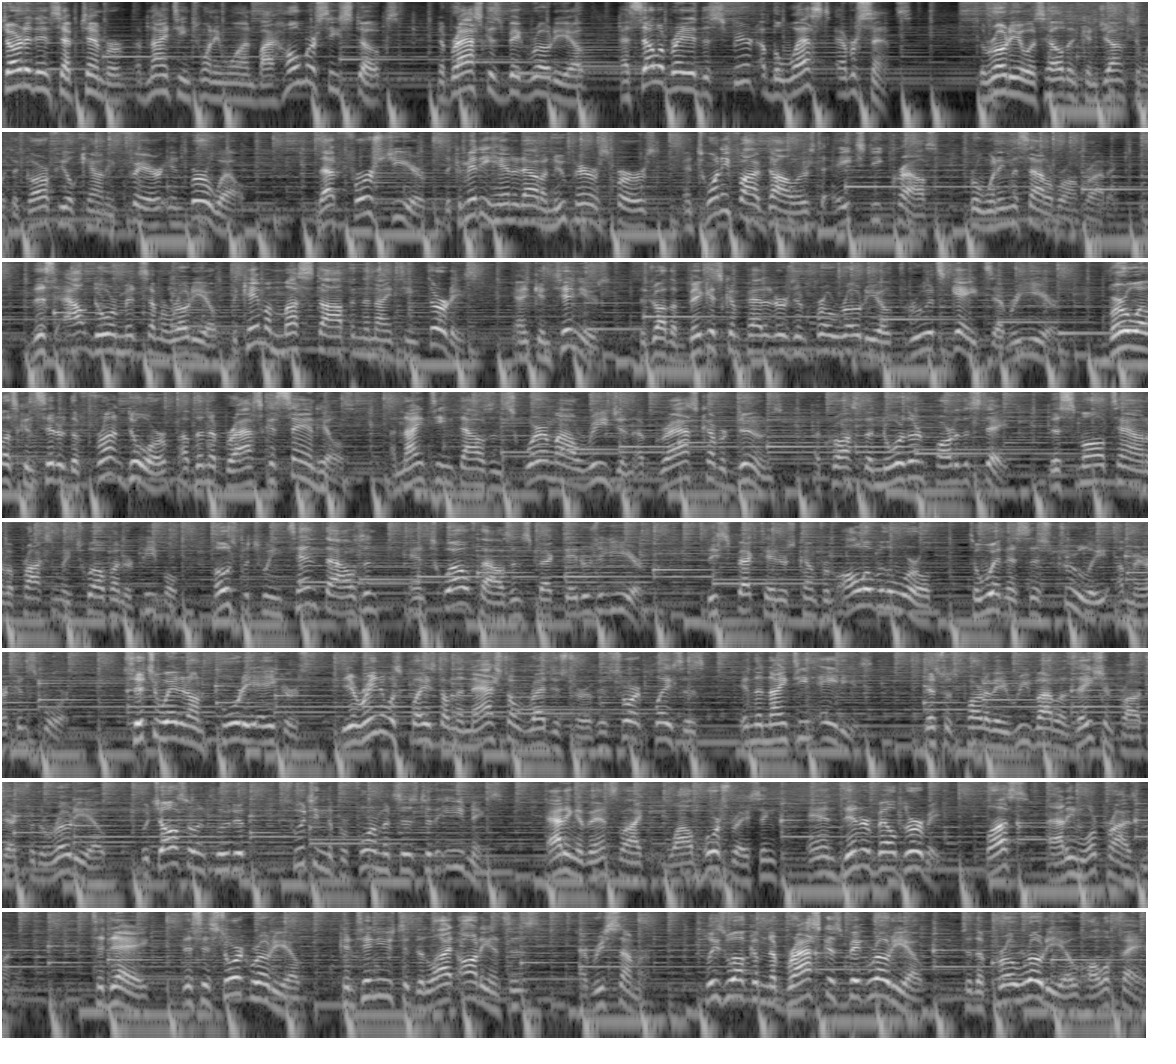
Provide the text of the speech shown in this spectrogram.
Started in September of 1921 by Homer C. Stokes, Nebraska's Big Rodeo has celebrated the spirit of the West ever since. The rodeo was held in conjunction with the Garfield County Fair in Burwell. That first year, the committee handed out a new pair of spurs and $25 to H.D. Kraus for winning the Saddle Bronc riding. This outdoor midsummer rodeo became a must stop in the 1930s and continues to draw the biggest competitors in pro rodeo through its gates every year. Burwell is considered the front door of the Nebraska Sandhills, a 19,000 square mile region of grass covered dunes across the northern part of the state. This small town of approximately 1,200 people hosts between 10,000 and 12,000 spectators a year. These spectators come from all over the world to witness this truly American sport. Situated on 40 acres, the arena was placed on the National Register of Historic Places in the 1980s. This was part of a revitalization project for the rodeo, which also included switching the performances to the evenings, adding events like wild horse racing and dinner bell derby, plus adding more prize money. Today, this historic rodeo continues to delight audiences every summer. Please welcome Nebraska's Big Rodeo to the Pro Rodeo Hall of Fame.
